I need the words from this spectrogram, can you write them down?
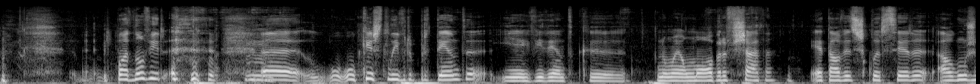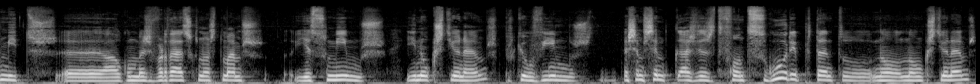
Pode não vir. Ah, o, o que este livro pretende, e é evidente que não é uma obra fechada, é talvez esclarecer alguns mitos, ah, algumas verdades que nós tomamos e assumimos e não questionamos, porque ouvimos, achamos sempre que às vezes de fonte segura e, portanto, não, não questionamos,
